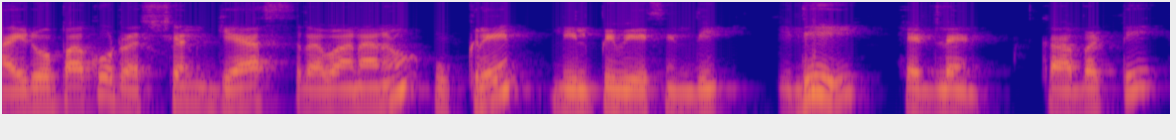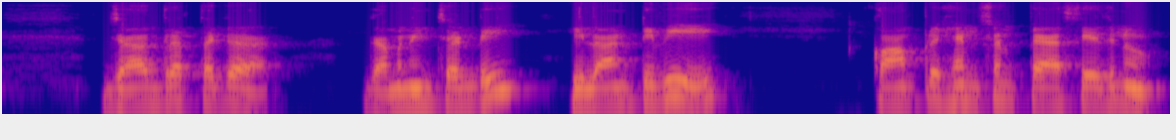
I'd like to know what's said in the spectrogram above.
ఐరోపాకు రష్యన్ గ్యాస్ రవాణాను ఉక్రెయిన్ నిలిపివేసింది. ఇది హెడ్లైన్. కాబట్టి జాగ్రత్తగా గమనించండి. ఇలాంటివి కాంప్రిహెన్షన్ ప్యాసేజ్ను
